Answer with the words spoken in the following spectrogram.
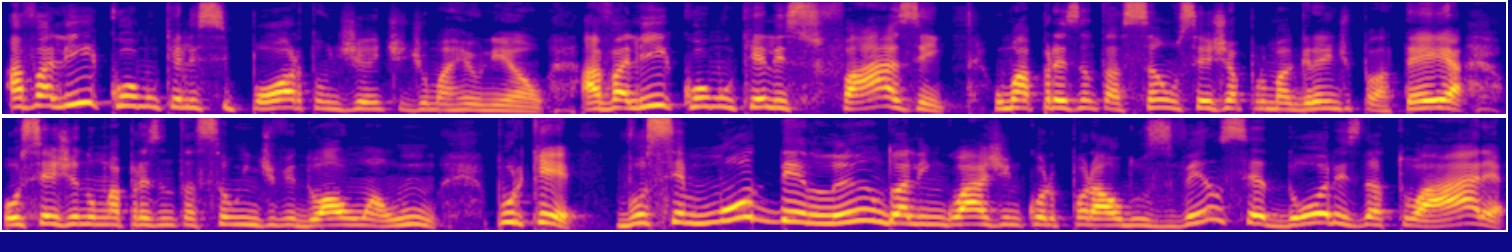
Avalie como que eles se portam diante de uma reunião. Avalie como que eles fazem uma apresentação, seja para uma grande plateia ou seja numa apresentação individual um a um. Porque você modelando a linguagem corporal dos vencedores da tua área,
